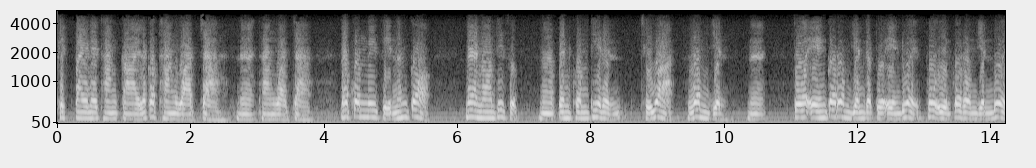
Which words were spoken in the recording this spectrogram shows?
ผิดไปในทางกายแล้วก็ทางวาจานะทางวาจา แล้วคนมีศีลนั้นก็แน่นอนที่สุดนะเป็นคนที่ถือว่าร่มเย็นนะตัวเองก็ร่มเย็นกับตัวเองด้วย ผู้อื่นก็ร่มเย็นด้วย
